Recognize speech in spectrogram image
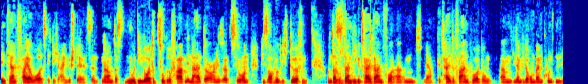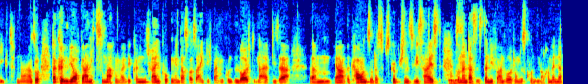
internen Firewalls richtig eingestellt sind, ne? und dass nur die Leute Zugriff haben innerhalb der Organisation, die es auch wirklich dürfen. Und das ist dann die geteilte, Antwort, ähm, ja, geteilte Verantwortung, ähm, die dann wiederum beim Kunden liegt. Ne? Also da können wir auch gar nichts zu machen, weil wir können nicht reingucken in das, was eigentlich bei einem Kunden läuft innerhalb dieser ähm, ja, Accounts oder Subscriptions, wie es heißt, mhm. sondern das ist dann die Verantwortung des Kunden auch am Ende.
